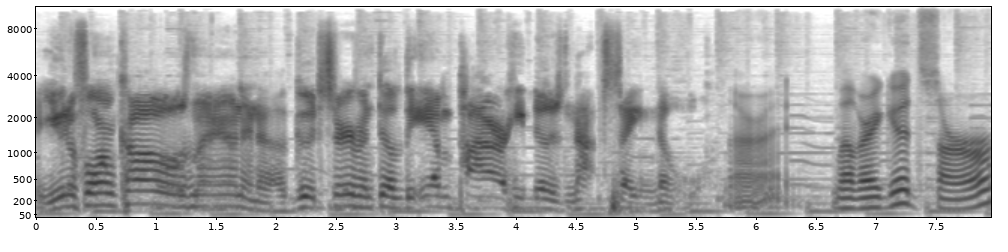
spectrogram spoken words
a uniform calls, man, and a good servant of the Empire, he does not say no. All right. Well, very good, sir.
